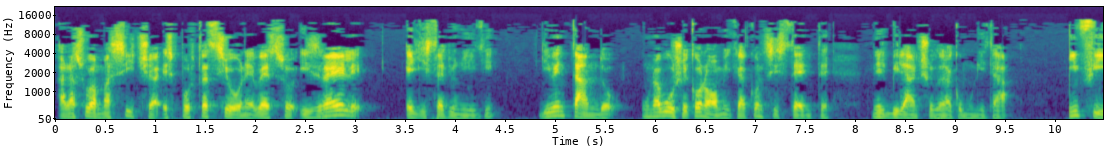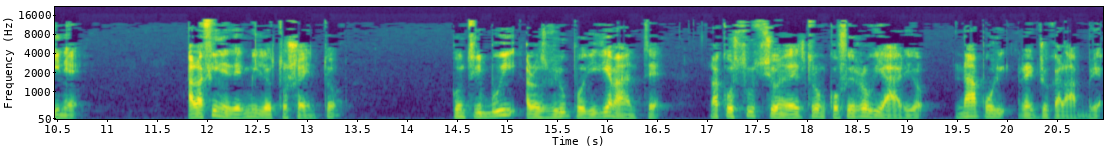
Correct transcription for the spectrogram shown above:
alla sua massiccia esportazione verso Israele e gli Stati Uniti, diventando una voce economica consistente nel bilancio della comunità. Infine, alla fine del 1800 contribuì allo sviluppo di Diamante la costruzione del tronco ferroviario Napoli-Reggio Calabria.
